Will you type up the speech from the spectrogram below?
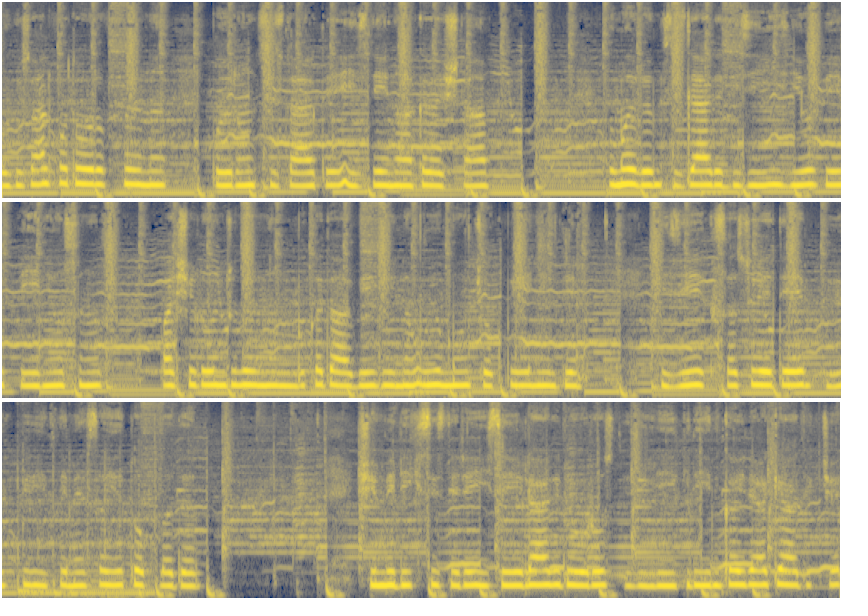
bu güzel fotoğraflarını buyurun sizler de izleyin arkadaşlar. Umarım sizler de diziyi izliyor ve beğeniyorsunuz. Başrol oyuncularının bu kadar birbirine uyumu çok beğenildi. Dizi kısa sürede büyük bir izleme sayı topladı. Şimdilik sizlere iyi seyirler diliyoruz. Diziyle ilgili yeni kareler geldikçe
